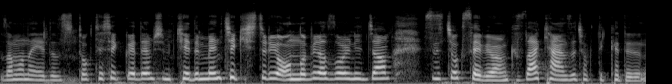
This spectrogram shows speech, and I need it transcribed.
zaman ayırdığınız için çok teşekkür ederim. Şimdi kedim beni çekiştiriyor. Onunla biraz oynayacağım. Sizi çok seviyorum kızlar. Kendinize çok dikkat edin.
